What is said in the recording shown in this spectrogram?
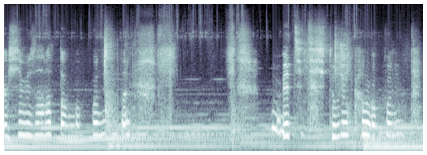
열심히 살았던 것 뿐인데 미친 듯이 노력한 것 뿐인데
